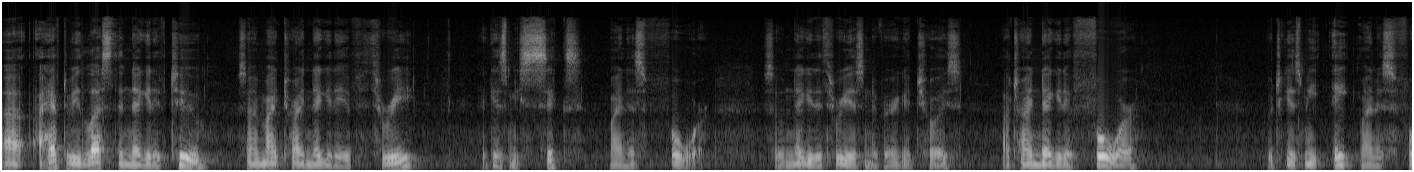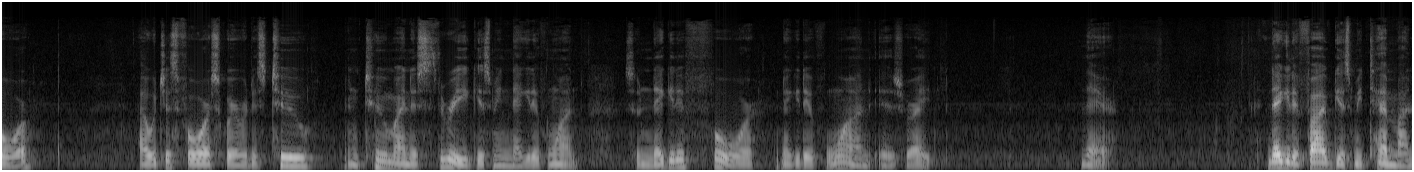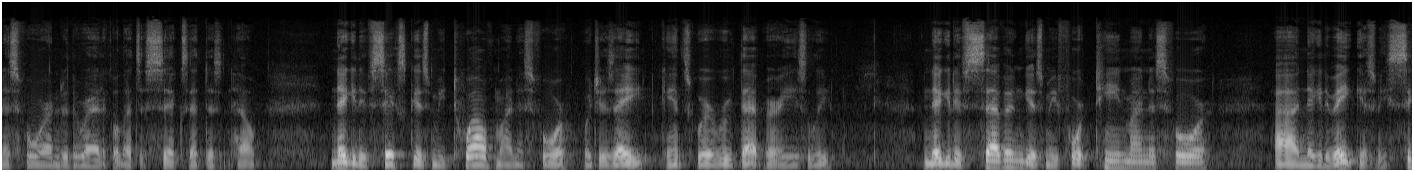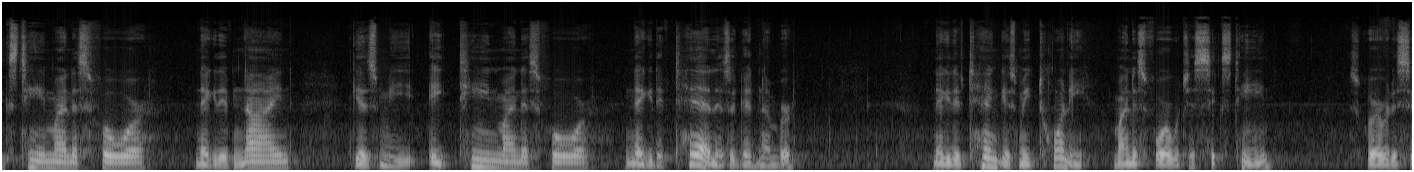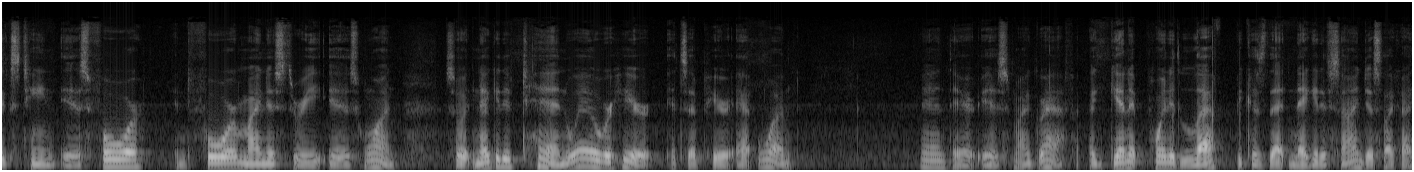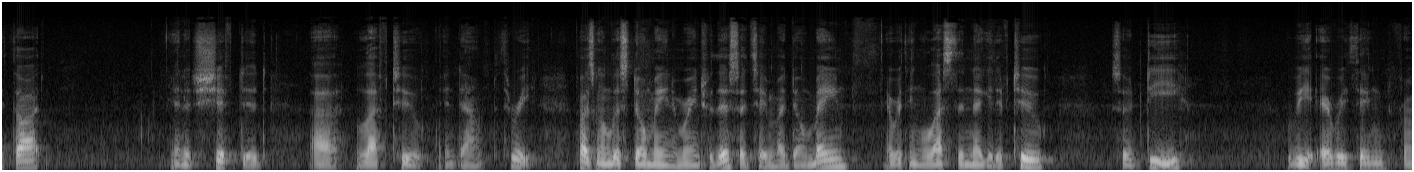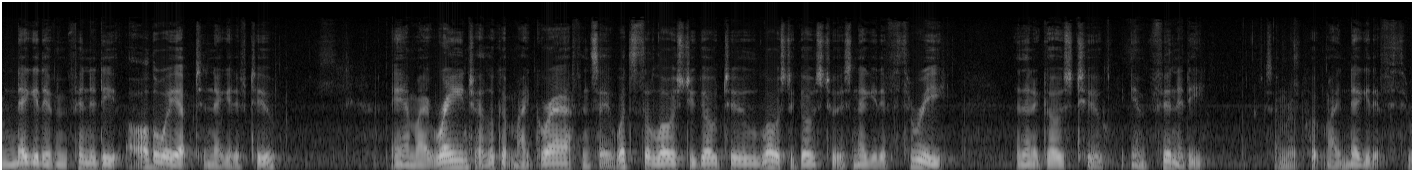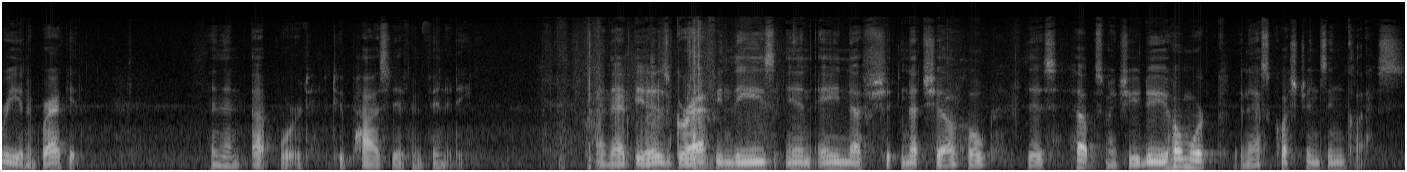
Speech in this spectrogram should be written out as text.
Uh, I have to be less than negative 2, so I might try negative 3. That gives me 6 minus 4. So negative 3 isn't a very good choice. I'll try negative 4, which gives me 8 minus 4, uh, which is 4. Square root is 2, and 2 minus 3 gives me negative 1. So negative 4, negative 1 is right there. Negative 5 gives me 10 minus 4 under the radical. That's a 6. That doesn't help. Negative 6 gives me 12 minus 4, which is 8. Can't square root that very easily. Negative 7 gives me 14 minus 4. Uh, negative 8 gives me 16 minus 4. Negative 9 gives me 18 minus 4. Negative 10 is a good number. Negative 10 gives me 20 minus 4, which is 16. Square root of 16 is 4, and 4 minus 3 is 1. So at negative 10, way over here, it's up here at 1. And there is my graph. Again, it pointed left because that negative sign, just like I thought. And it shifted uh, left 2 and down 3. If I was going to list domain and range for this, I'd say my domain, everything less than negative 2. So D will be everything from negative infinity all the way up to negative 2. And my range, I look at my graph and say, what's the lowest you go to? Lowest it goes to is negative 3, and then it goes to infinity. So I'm going to put my negative 3 in a bracket, and then upward to positive infinity. And that is graphing these in a nutshell. Hope this helps. Make sure you do your homework and ask questions in class.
